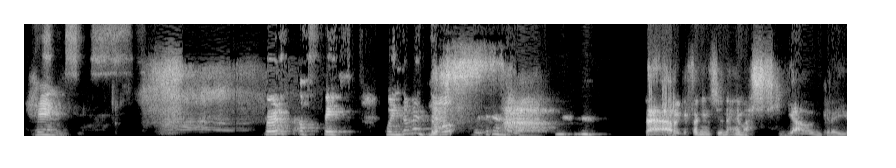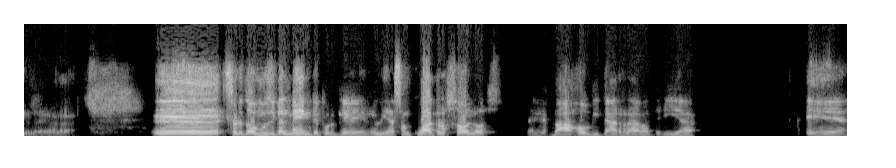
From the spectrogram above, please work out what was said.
Génesis. First of Fifth. Cuéntame todo esta canción. Claro, esta canción es demasiado increíble, de verdad. Eh, sobre todo musicalmente, porque en realidad son cuatro solos, eh, bajo, guitarra, batería eh,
